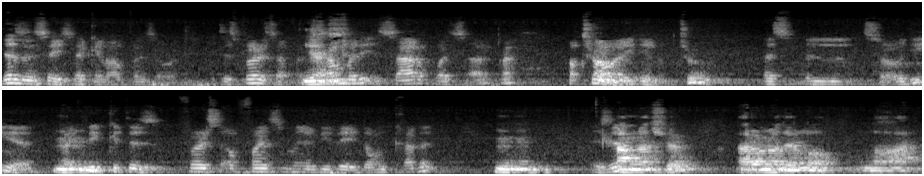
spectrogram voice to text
It doesn't say second offense or it is first offense. Yes. Somebody, sarf was sarfa, True. True. As in Saudi, I mm-hmm. think it is first offense, maybe they don't cut it. Mm -hmm. Is it? I'm not sure. I don't know their law. Allah.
